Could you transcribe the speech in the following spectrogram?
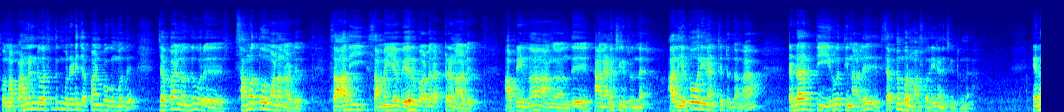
ஸோ நான் பன்னெண்டு வருஷத்துக்கு முன்னாடி ஜப்பான் போகும்போது ஜப்பான் வந்து ஒரு சமத்துவமான நாடு. சாதி சமய வேறுபாடு அற்ற நாடு. அப்படின்னு தான் நாங்கள் வந்து நான் நினச்சிக்கிட்டு இருந்தேன். அது எப்போ வரையும் நினச்சிட்டு இருந்தேன்னா ரெண்டாயிரத்தி இருபத்தி நாலு செப்டம்பர் மாதம் வரையும் நினச்சிக்கிட்டு இருந்தேன். ஏன்னா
